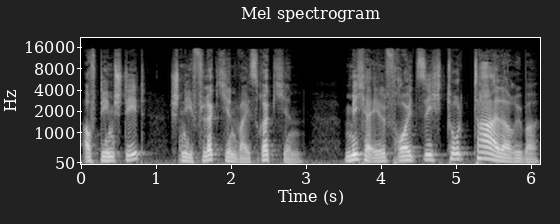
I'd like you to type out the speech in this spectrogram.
Auf dem steht Schneeflöckchen weiß Röckchen. Michael freut sich total darüber,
